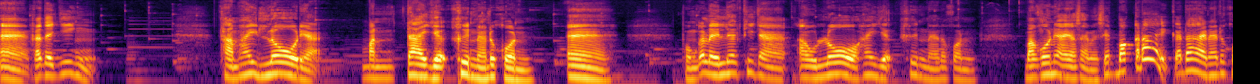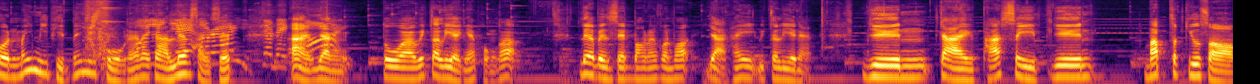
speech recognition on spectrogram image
อ่า ก็จะยิ่งทำให้โล่เนี่ย มันได้เยอะขึ้นนะทุกคน อ่า ผมก็เลยเลือกที่จะเอาโล่ให้เยอะขึ้นนะทุกคน บางคนเนี่ยอาจจะใส่เป็นเซตบล็อกก็ได้ก็ได้นะทุกคนไม่มีผิดไม่มีถูกนะในการเลือกใส่เซตอ่าอย่างตัววิกตอเรียอย่างเงี้ยผมก็เลือกเป็นเซตบล็อกนะทุกคนเพราะอยากให้วิกตอเรียเนี่ยยืนจ่ายพาสซีฟยืนบัฟสกิลสอง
